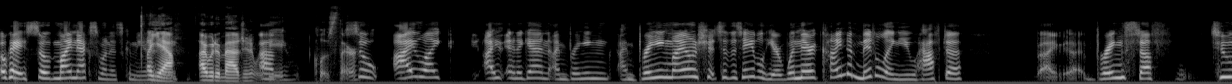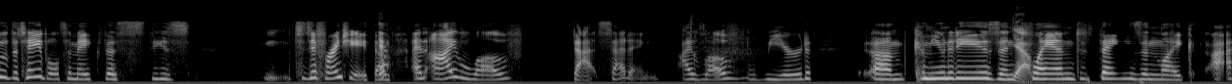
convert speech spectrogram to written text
okay, so my next one is Uh, Community. yeah, I would imagine it would Um, be close there. So I like I and again I'm bringing I'm bringing my own shit to the table here. When they're kind of middling, you have to uh, bring stuff to the table to make this these to differentiate them. And I love that setting. I love weird um, communities and Yeah. planned things and like I,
